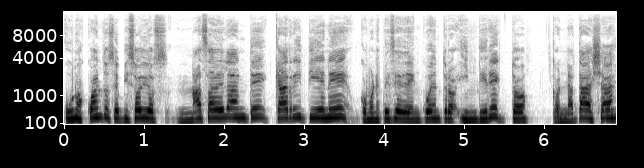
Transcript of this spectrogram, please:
Unos cuantos episodios más adelante, Carrie tiene como una especie de encuentro indirecto con Natalia,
